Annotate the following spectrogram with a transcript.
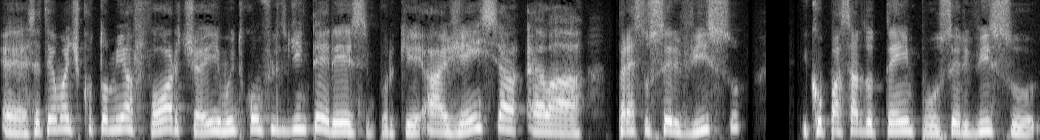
é, você tem uma dicotomia forte aí, muito conflito de interesse, porque a agência ela presta o serviço e com o passar do tempo o serviço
